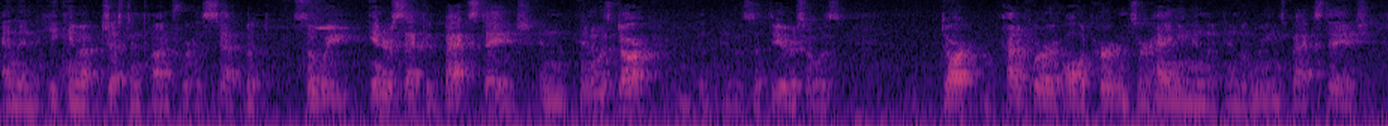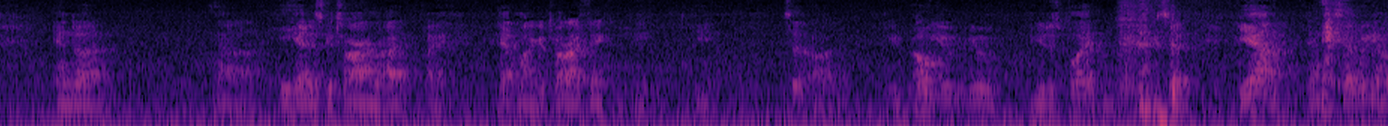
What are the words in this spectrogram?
and then he came up just in time for his set. But so we intersected backstage, and, and it was dark. It was a theater, so it was dark, kind of where all the curtains are hanging in the in the wings backstage. And uh, uh, he had his guitar, and I, I had my guitar, I think. And he, he said, uh, you, "Oh, you you you just played." And he said, "Yeah." And he said, "Well, you know,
